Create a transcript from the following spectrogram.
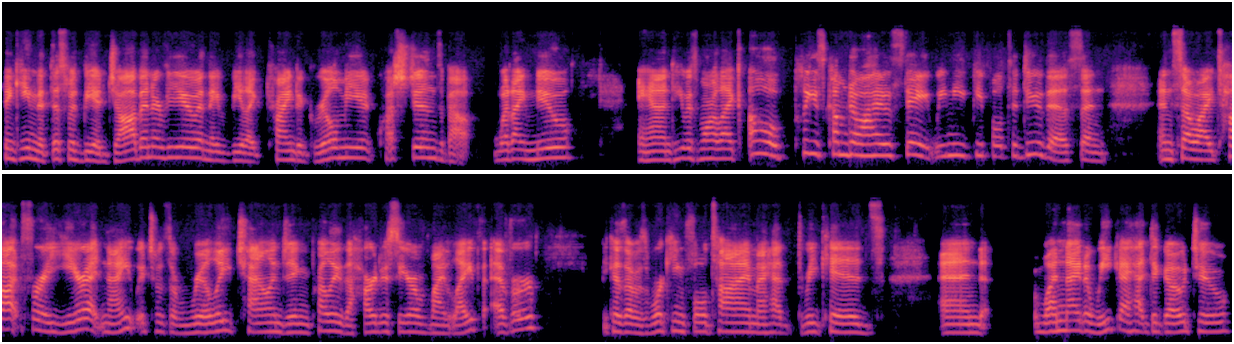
thinking that this would be a job interview and they'd be like trying to grill me questions about what I knew. And he was more like, oh, please come to Ohio State. We need people to do this. And and so I taught for a year at night, which was a really challenging, probably the hardest year of my life ever, because I was working full time. I had three kids. And one night a week, I had to go to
